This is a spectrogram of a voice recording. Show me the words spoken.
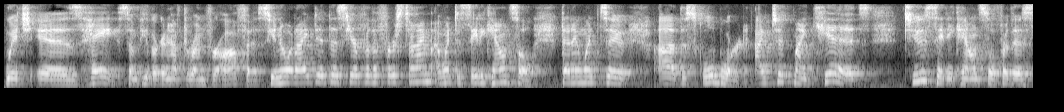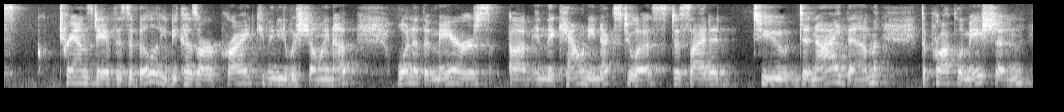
which is hey, some people are going to have to run for office. You know what I did this year for the first time? I went to city council. Then I went to uh, the school board. I took my kids to city council for this Trans Day of Visibility because our Pride community was showing up. One of the mayors um, in the county next to us decided to deny them the proclamation.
